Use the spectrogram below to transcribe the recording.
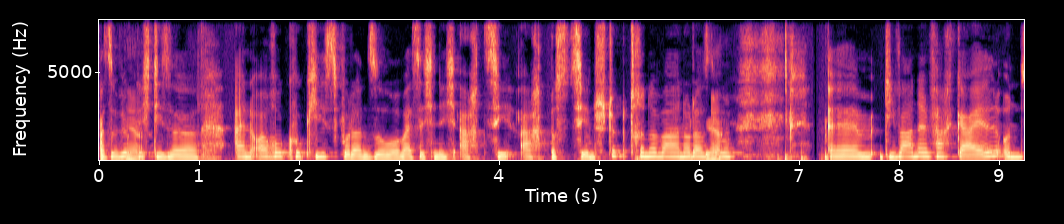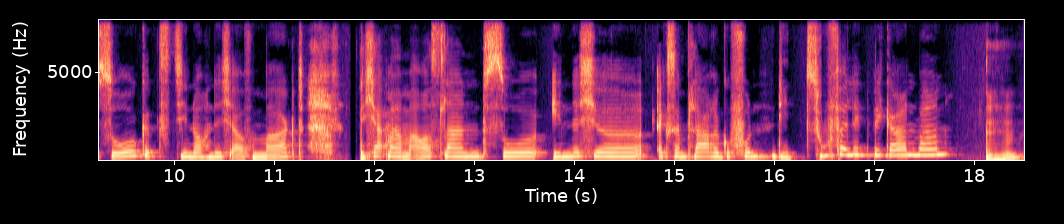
also wirklich ja. diese 1-Euro-Cookies, wo dann so, weiß ich nicht, 8, 10, 8 bis 10 Stück drin waren oder so. Ja. Ähm, die waren einfach geil und so gibt es die noch nicht auf dem Markt. Ich habe mal im Ausland so ähnliche Exemplare gefunden, die zufällig vegan waren. Mhm.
